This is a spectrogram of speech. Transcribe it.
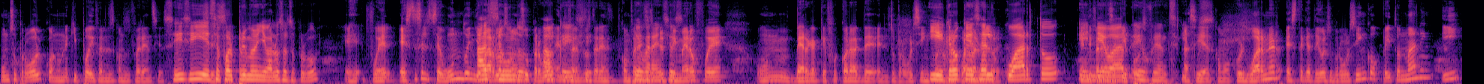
un Super Bowl con un equipo de diferentes conferencias. Sí, sí, ese Sí, fue sí. el primero en llevarlos al Super Bowl. Eh, fue, este es el segundo en Ah, llevarlos a un Super Ah, Bowl ok, en diferentes sí. conferen- conferencias. El primero fue un verga que fue quarterback de, en el Super Bowl 5. Y no creo que es el cuarto En en, diferentes llevar equipos. en diferentes equipos. Así es, como Kurt Warner, este que te digo el Super Bowl 5, Peyton Manning y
